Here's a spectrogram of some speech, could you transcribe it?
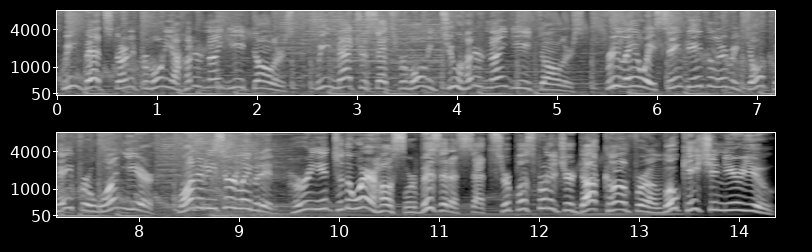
Queen bed starting from only $198. Queen mattress sets from only $298. Free layaway, same day delivery. Don't pay for one year. Quantities are limited. Hurry into the warehouse or visit us at surplusfurniture.com for a location near you.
